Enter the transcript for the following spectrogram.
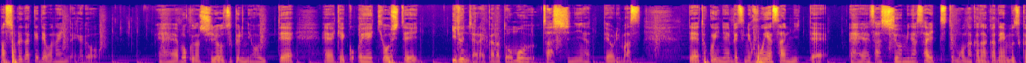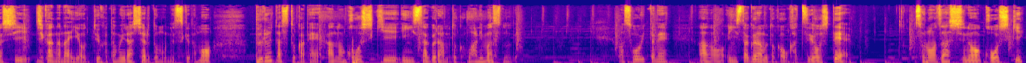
まあ、それだけではないんだけど、えー、僕の資料作りにおいて、えー、結構影響していいるんじゃないかなと思う雑誌になっております。で特にね別に本屋さんに行ってえー、雑誌を見なさいって言ってもなかなかね難しい時間がないよっていう方もいらっしゃると思うんですけどもブルータスとかねあの公式インスタグラムとかもありますので、まあ、そういったねあのインスタグラムとかを活用してその雑誌の公式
